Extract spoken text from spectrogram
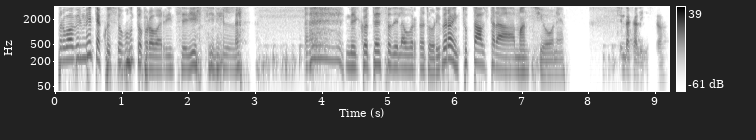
probabilmente a questo punto prova a reinserirsi nel, nel contesto dei lavoratori, però in tutt'altra mansione. Sindacalista.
